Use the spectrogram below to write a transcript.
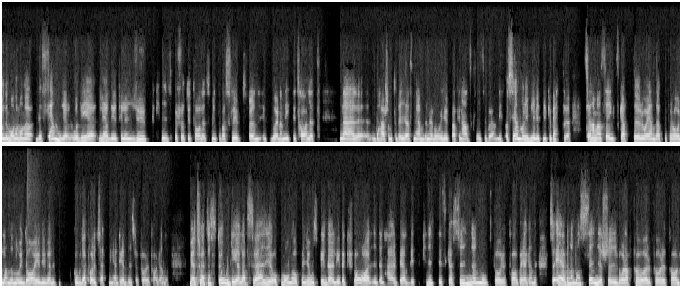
under många, många decennier. Och det ledde ju till en djup kris på 70-talet som inte var slut förrän i början av 90-talet när det här som Tobias nämnde med vår djupa finanskris i början av 90 Och sen har det blivit mycket bättre. Sen har man sänkt skatter och ändrat på förhållanden och idag är det väldigt goda förutsättningar delvis för företagande. Men jag tror att en stor del av Sverige och många opinionsbildare lever kvar i den här väldigt kritiska synen mot företag och ägande. Så även om de säger sig vara för företag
